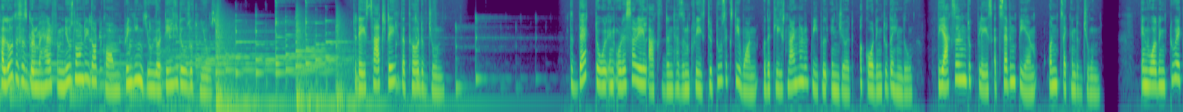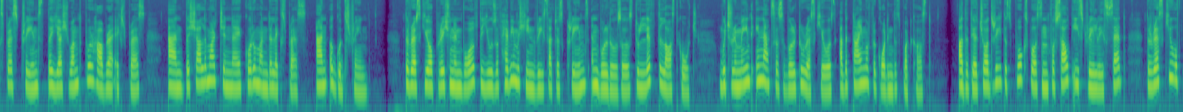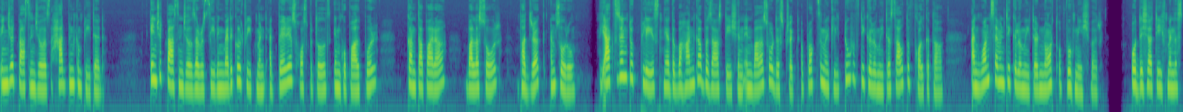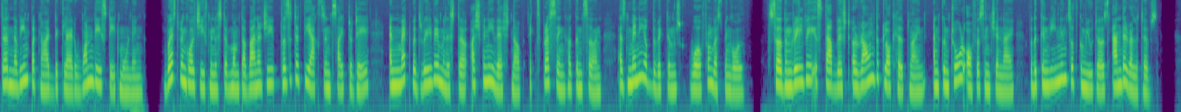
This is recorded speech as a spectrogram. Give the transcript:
Hello, this is Gurmehar from newslaundry.com bringing you your daily dose of news. Today is Saturday, the 3rd of June. The death toll in Odisha rail accident has increased to 261 with at least 900 people injured according to the Hindu. The accident took place at 7 pm on 2nd of June involving two express trains, the Yashwantpur Howrah Express and the Shalimar Chennai Coromandel Express, and a goods train. The rescue operation involved the use of heavy machinery such as cranes and bulldozers to lift the last coach, which remained inaccessible to rescuers at the time of recording this podcast. Aditya Chaudhary, the spokesperson for Southeast Railways, said the rescue of injured passengers had been completed. Injured passengers are receiving medical treatment at various hospitals in Gopalpur, Kantapara, Balasore, Bhadrak, and Soro. The accident took place near the Bahanka Bazaar station in Balasore district, approximately 250 km south of Kolkata and 170 km north of Bhubaneswar. Odisha Chief Minister Naveen Patnaik declared one day state mourning. West Bengal Chief Minister Mamta Banerjee visited the accident site today and met with Railway Minister Ashwini Vaishnav, expressing her concern as many of the victims were from West Bengal. Southern Railway established a round the clock helpline and control office in Chennai for the convenience of commuters and their relatives.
